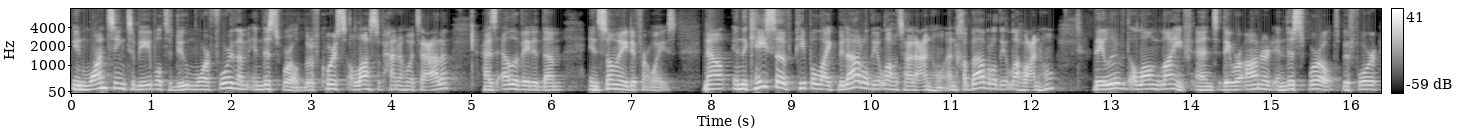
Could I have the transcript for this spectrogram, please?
in wanting to be able to do more for them in this world. But of course, Allah subhanahu wa ta'ala has elevated them in so many different ways. Now, in the case of people like Bilal radiallahu ta'ala anhu and Khabbab radiallahu anhu, they lived a long life and they were honored in this world before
